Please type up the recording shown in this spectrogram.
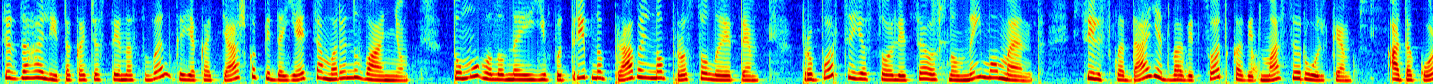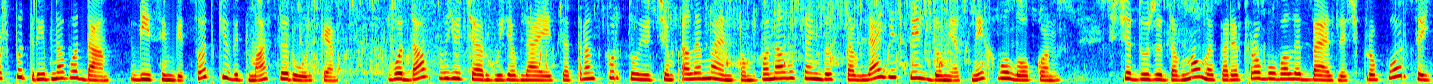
Це взагалі така частина свинки, яка тяжко піддається маринуванню, тому головне її потрібно правильно просолити. Пропорція солі це основний момент. Сіль складає 2% від маси рульки, а також потрібна вода 8% від маси рульки. Вода, в свою чергу, являється транспортуючим елементом, вона лише доставляє сіль до м'ясних волокон. Ще дуже давно ми перепробували безліч пропорцій,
